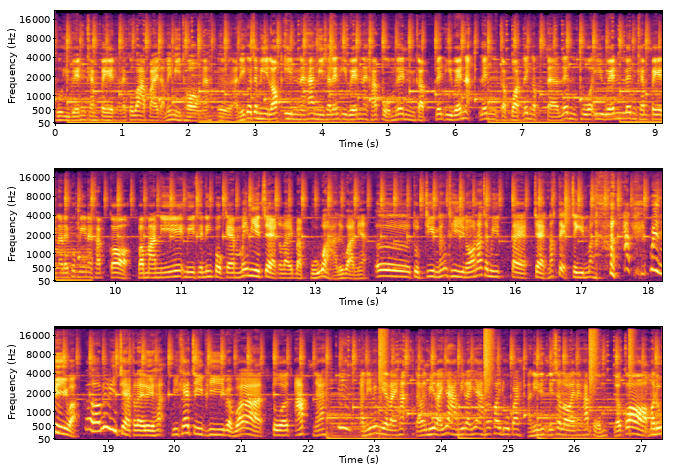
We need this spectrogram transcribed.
ทัวร์อีเวนต์แคมเปญอะไรก็ว่าไปแต่ไม่มีทองนะเอออันนี้ก็จะมีล็อกอินนะฮะมีชาเลนจ์อีเวนต์นะครับผมเล่นกับเล่นอีเวนต์อะเล่นกับบอทเล่นกับแต่เล่นทัวร์อีเวนต์เล่นแคมเปญอะไรพวกนี้นะครับก็ประมาณนี้มีเทรนนิ่งโปรแกรมไม่มีแจกอะไรแบบหวือหวาเลยวันเนี้ยเออตุดจีนทั้งทีเนาะน่าจะมีแต่แจกนักเตะจีนบ้างไม่มีว่ะเออไม่มีแจกอะไรเลยฮะ มีแค่ GP แบบว่าตัวอัพนะ อันนี้ไม่มีอะไรฮะ แต่มันมีหลายอย่าง มีหลายอย่างค่อยๆดูไป อันนี้นิสลอยนะครับผม แล้วก็มาดู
